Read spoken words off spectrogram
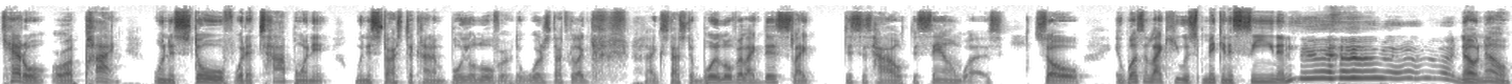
kettle or a pot on a stove with a top on it when it starts to kind of boil over. The water starts to like like starts to boil over like this like this is how the sound was. So it wasn't like he was making a scene and no no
